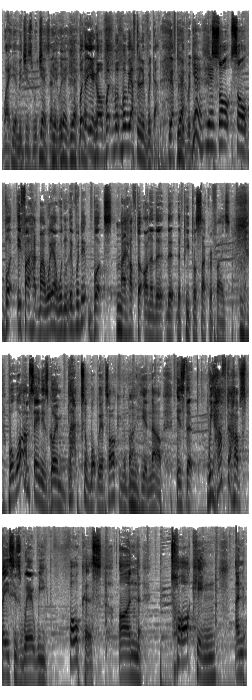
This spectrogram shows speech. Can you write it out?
white images, which Mm, Yeah, is yeah, anyway. Yeah, yeah, but there yeah, you go. But, but but we have to live with that. We have to Yeah, live with yeah, that. yeah. So so but if I had my way, I wouldn't live with it. But Mm. I have to honor the, the the people's sacrifice. But what I'm saying is going back to what we're talking about Mm. here now is that we have to have spaces where we focus on talking and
